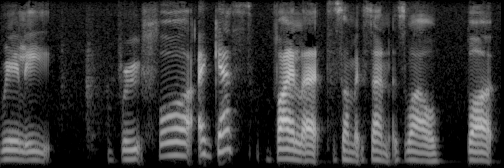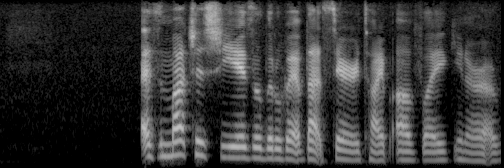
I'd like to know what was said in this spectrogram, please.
really root for. I guess Violet to some extent as well, but as much as she is a little bit of that stereotype of like you know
